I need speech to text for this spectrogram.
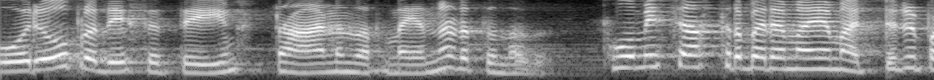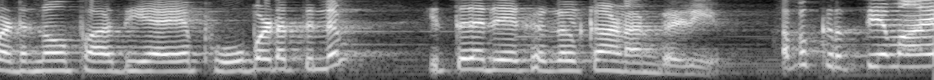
ഓരോ പ്രദേശത്തെയും സ്ഥാനനിർണയം നടത്തുന്നത്. ഭൂമിശാസ്ത്രപരമായ മറ്റൊരു പഠനോപാധിയായ ഭൂപടത്തിലും ഇത്തരം രേഖകൾ കാണാൻ കഴിയും. അപ്പൊ കൃത്യമായ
